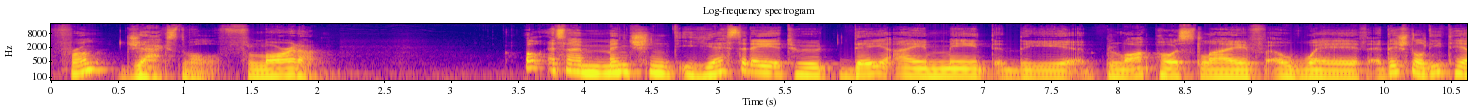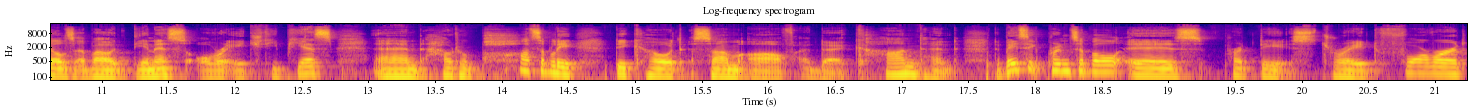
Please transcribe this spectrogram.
from Jacksonville, Florida. Well, as I mentioned yesterday, today I made the blog post live with additional details about DNS over HTTPS and how to possibly decode some of the content. The basic principle is pretty straightforward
